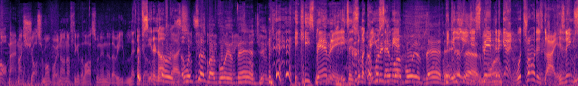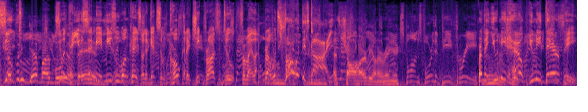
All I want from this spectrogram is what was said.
Oh man, nice shots from Envoy. Not enough to get the last one in there though. He let I've go. seen enough, guys. Someone sent my boy a ban, dude. he keeps spamming it. He says, ZooMaa, can you send me get a... my boy a ban. He, look, he just spammed it again. What's wrong with this guy? His name's Zoot. Somebody get my boy ZooMaa, a can you send me a measly 1K so I can get some coke and a cheap prostitute for my... life? Bro, what's wrong with this guy? That's Shaw Harvey on a ringer. Spawns for the P3. Brother, you need help. You need therapy.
